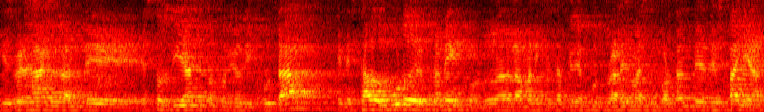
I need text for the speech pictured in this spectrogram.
Y es verdad que durante estos días hemos podido disfrutar en estado puro del flamenco, de una de las manifestaciones culturales más importantes de España.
